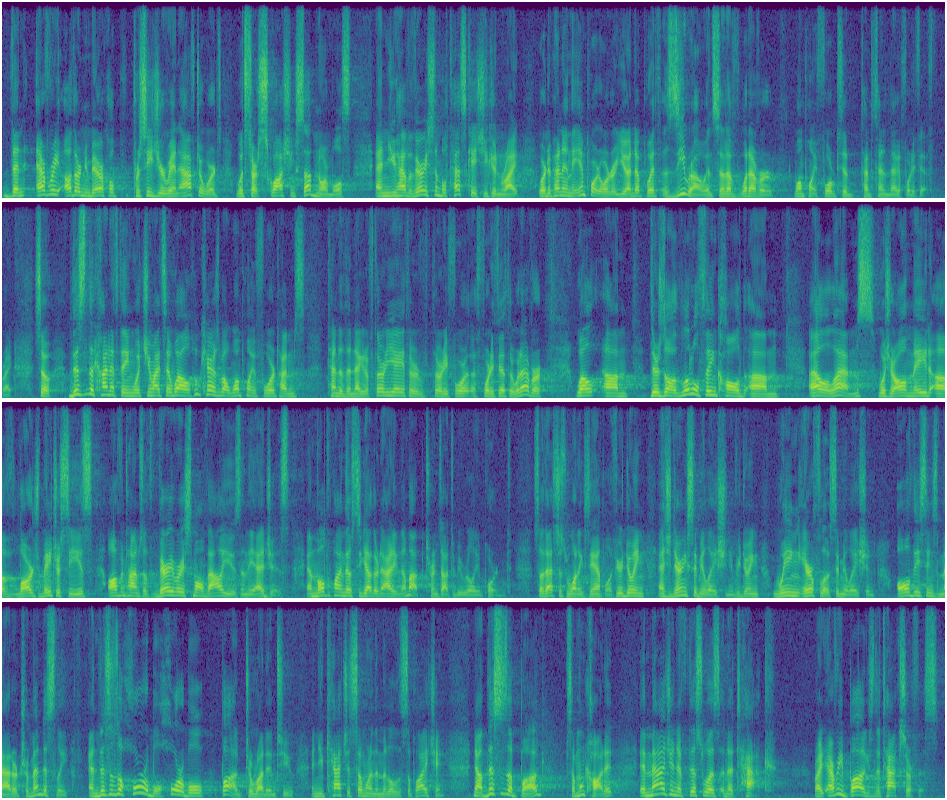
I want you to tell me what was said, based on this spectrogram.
then every other numerical procedure ran afterwards would start squashing subnormals, and you have a very simple test case you can write where depending on the import order, you end up with a zero instead of whatever, 1.4 to times 10 to the negative 45th, right? So this is the kind of thing which you might say, well, who cares about 1.4 times 10 to the negative 38th or 34, 45th or whatever? Well, um, there's a little thing called um, LLMs, which are all made of large matrices, oftentimes with very, very small values in the edges, and multiplying those together and adding them up turns out to be really important. So that's just one example. If you're doing engineering simulation, if you're doing wing airflow simulation, all these things matter tremendously. And this is a horrible, horrible bug to run into, and you catch it somewhere in the middle of the supply chain. Now, this is a bug, someone caught it. Imagine if this was an attack, right? Every bug is an attack surface.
